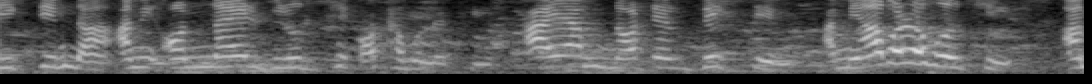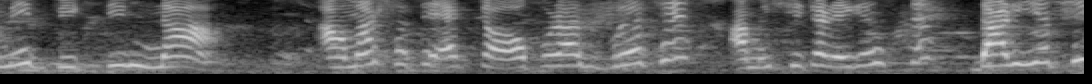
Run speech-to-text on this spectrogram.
ভিকটিম না, আমি অন্যায়ের বিরুদ্ধে কথা বলেছি। I am not a victim আমি আবারও বলছি, আমি ভিকটিম না। আমার সাথে একটা অপরাধ হয়েছে, আমি সেটার এগেনস্টে দাঁড়িয়েছি,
